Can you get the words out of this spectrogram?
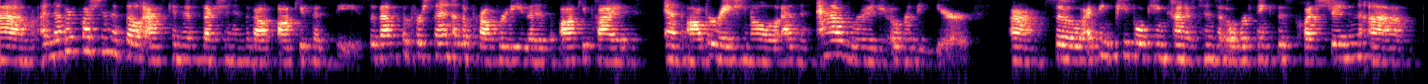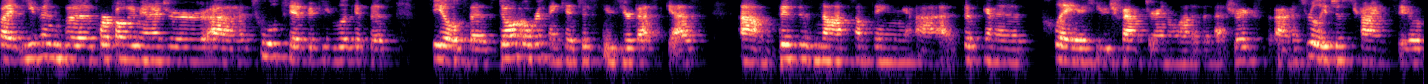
Um, another question that they'll ask in this section is about occupancy. So that's the percent of the property that is occupied and operational as an average over the year. Um, so I think people can kind of tend to overthink this question, um, but even the portfolio manager uh, tooltip, if you look at this field, says don't overthink it, just use your best guess. Um, this is not something uh, that's going to play a huge factor in a lot of the metrics. Um, it's really just trying to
